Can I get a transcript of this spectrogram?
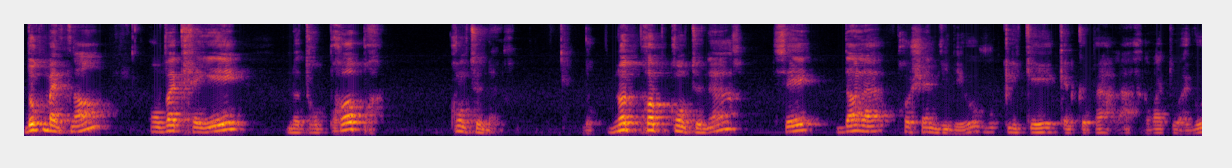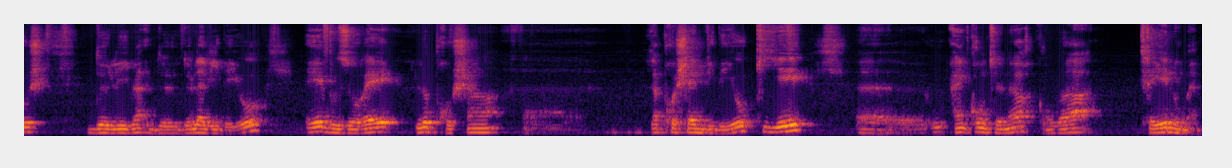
Donc maintenant, on va créer notre propre conteneur. Donc notre propre conteneur, c'est dans la prochaine vidéo. Vous cliquez quelque part là, à droite ou à gauche de, de, la vidéo et vous aurez le prochain, euh, la prochaine vidéo qui est euh, un conteneur qu'on va créer nous-mêmes.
